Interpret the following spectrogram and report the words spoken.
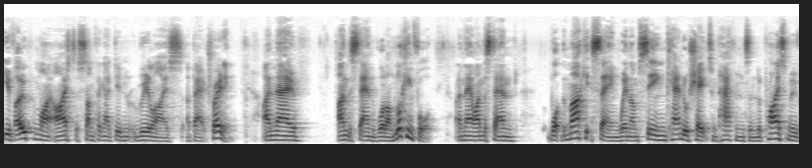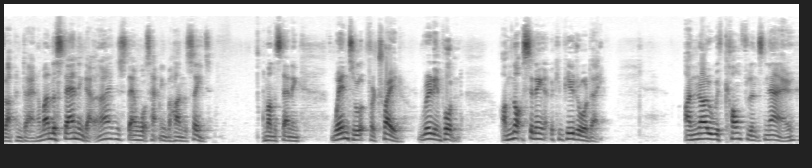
you've opened my eyes to something I didn't realize about trading. I now understand what I'm looking for. I now understand what the market's saying when I'm seeing candle shapes and patterns and the price move up and down. I'm understanding that and I understand what's happening behind the scenes. I'm understanding when to look for a trade Really important. I'm not sitting at the computer all day. I know with confidence now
